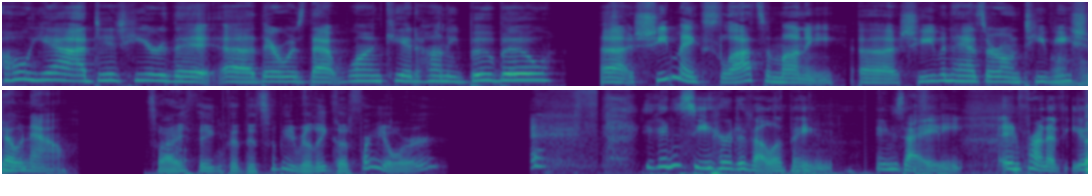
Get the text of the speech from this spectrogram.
Oh yeah, I did hear that uh, there was that one kid, Honey Boo Boo. Uh, she makes lots of money. Uh, she even has her own TV show Uh-huh. now. So, I think that this would be really good for your. You can see her developing anxiety in front of you.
